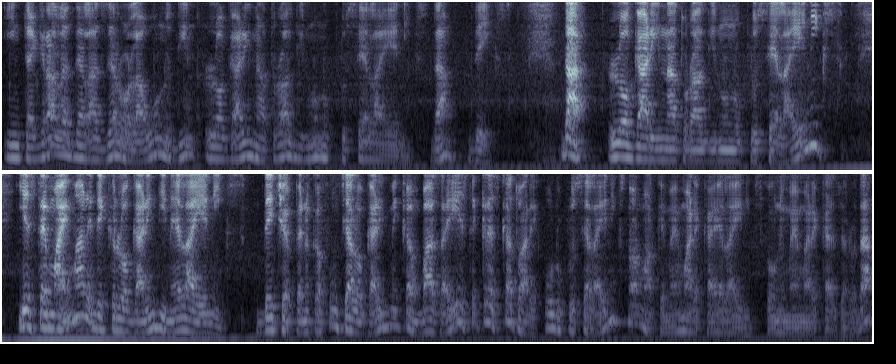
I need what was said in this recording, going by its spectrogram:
integrală de la 0 la 1 din logaritm natural din 1 plus e la nx, da? dx. Dar logaritm natural din 1 plus e la nx este mai mare decât logaritm din e la nx. De ce? Pentru că funcția logaritmică în baza ei este crescătoare. 1 plus e la nx, normal că e mai mare ca e la nx, că 1 e mai mare ca 0, da?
